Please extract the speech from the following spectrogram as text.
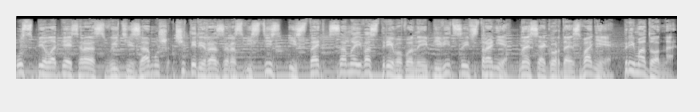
успела пять раз выйти замуж, четыре раза развестись и стать самой востребованной певицей в стране, нося гордое звание «Примадонна».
